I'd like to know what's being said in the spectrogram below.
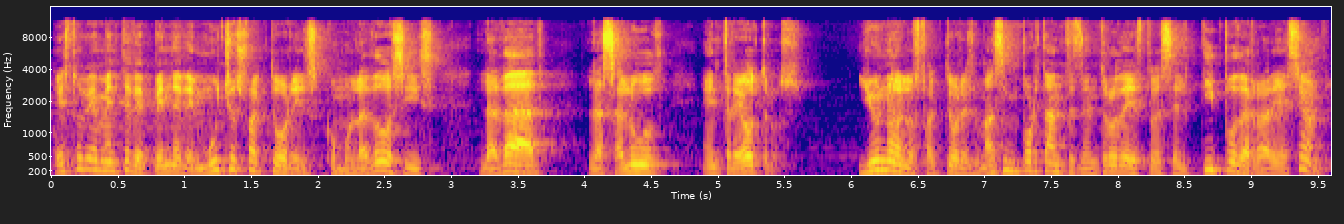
Esto obviamente depende de muchos factores como la dosis, la edad, la salud, entre otros. Y uno de los factores más importantes dentro de esto es el tipo de radiación.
